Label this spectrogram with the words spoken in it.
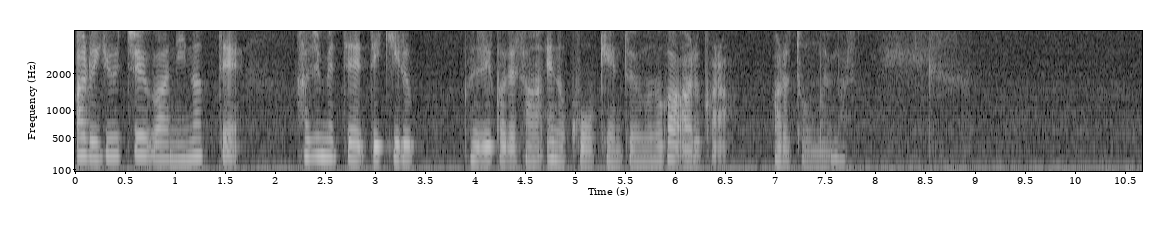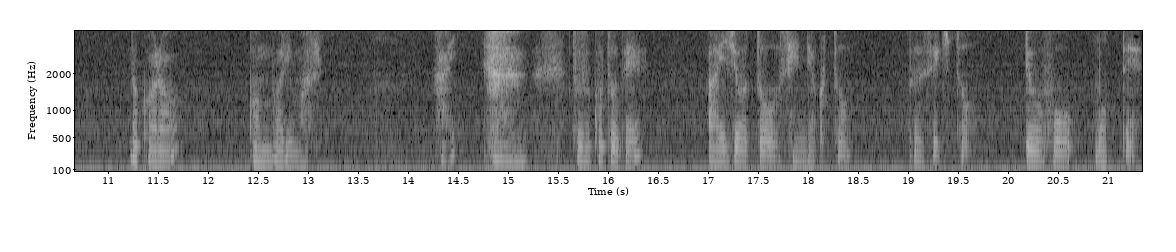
ある YouTuber になって初めてできる藤井風さんへの貢献というものがあるからあると思います。だから頑張ります。はい。ということで愛情と戦略と分析と両方持って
